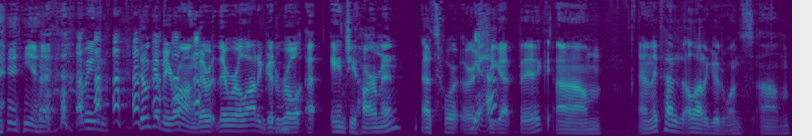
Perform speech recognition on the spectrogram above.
you know, I mean, don't get me wrong. There, there were a lot of good role. Uh, Angie Harmon, that's where, where Yeah. she got big. Um, and they've had a lot of good ones. Um,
